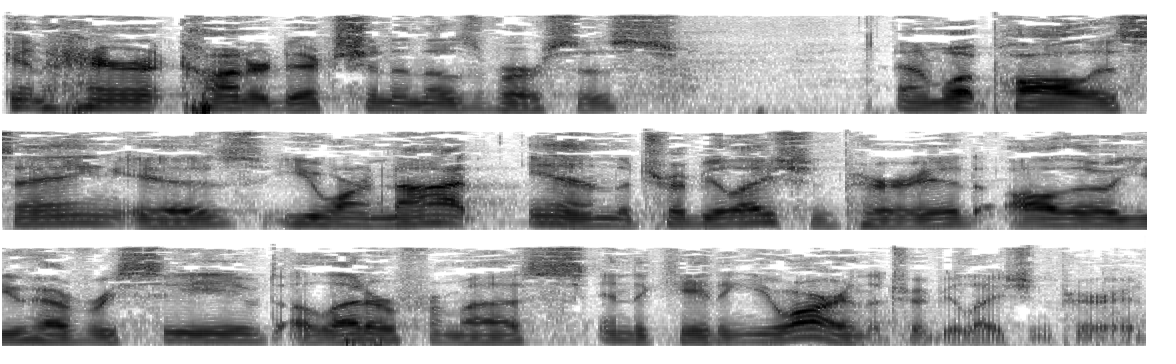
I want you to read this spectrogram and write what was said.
inherent contradiction in those verses. And what Paul is saying is, you are not in the tribulation period, although you have received a letter from us indicating you are in the tribulation period.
